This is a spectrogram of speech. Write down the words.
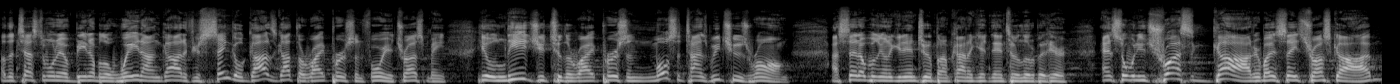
of the testimony of being able to wait on God. If you're single, God's got the right person for you. Trust me, He'll lead you to the right person. Most of the times we choose wrong. I said I wasn't going to get into it, but I'm kind of getting into it a little bit here. And so when you trust God, everybody say trust God.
